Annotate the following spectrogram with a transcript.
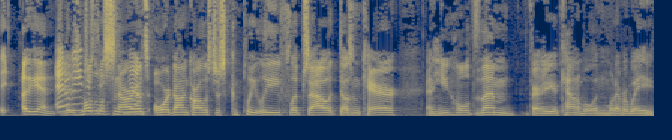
It- again, It'll there's multiple scenarios, yeah. or Don Carlos just completely flips out, doesn't care, and he holds them very accountable in whatever way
